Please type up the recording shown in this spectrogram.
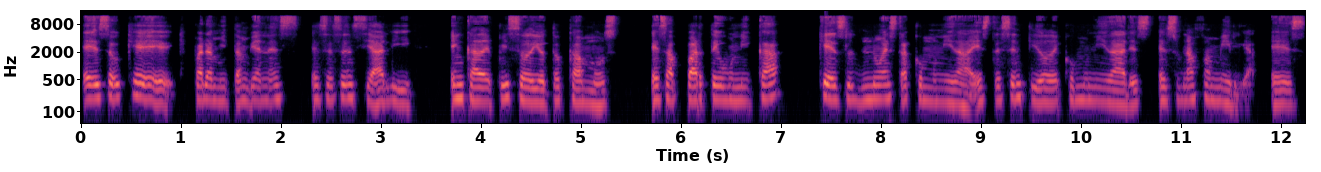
eso que para mí también es, es esencial y en cada episodio tocamos esa parte única que es nuestra comunidad, este sentido de comunidad es, es una familia, es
